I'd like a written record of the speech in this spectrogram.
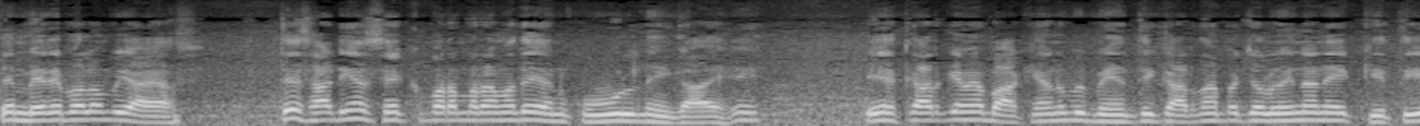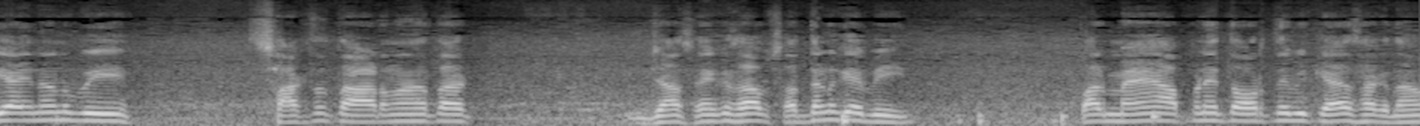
ਤੇ ਮੇਰੇ ਵੱਲੋਂ ਵੀ ਆਇਆ ਸੀ। ਤੇ ਸਾਡੀਆਂ ਸਿੱਖ ਪਰੰਪਰਾਵਾਂ ਦੇ ਅਨੁਕੂਲ ਨਹੀਂ ਗਾ ਇਹ। ਇਸ ਕਰਕੇ ਮੈਂ ਬਾਕੀਆਂ ਨੂੰ ਵੀ ਬੇਨਤੀ ਕਰਦਾ ਪਰ ਚਲੋ ਇਹਨਾਂ ਨੇ ਇਹ ਕੀਤੀ ਆ ਇਹਨਾਂ ਨੂੰ ਵੀ ਸਖਤ ਤਾੜਨਾ ਤਾਂ ਜਾਂ ਸਿੰਘ ਸਾਹਿਬ ਸੱਦਣਗੇ ਵੀ। ਪਰ ਮੈਂ ਆਪਣੇ ਤੌਰ ਤੇ ਵੀ ਕਹਿ ਸਕਦਾ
